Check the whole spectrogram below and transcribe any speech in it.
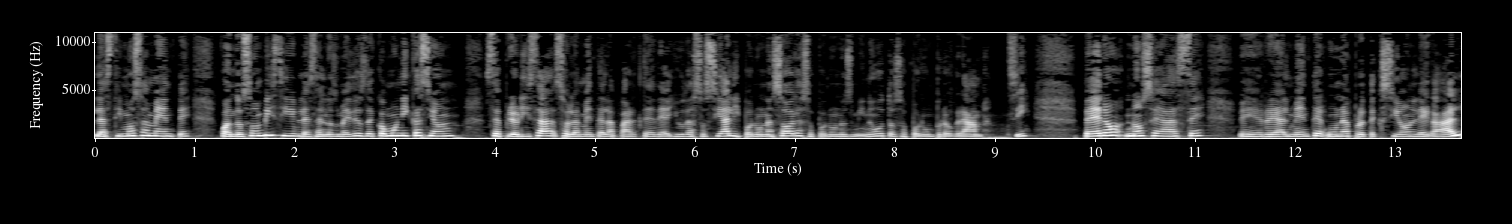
Lastimosamente, cuando son visibles en los medios de comunicación, se prioriza solamente la parte de ayuda social y por unas horas o por unos minutos o por un programa, ¿sí? Pero no se hace eh, realmente una protección legal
